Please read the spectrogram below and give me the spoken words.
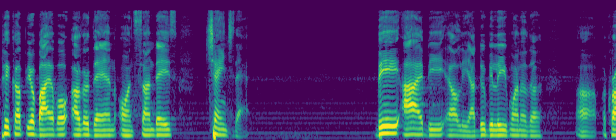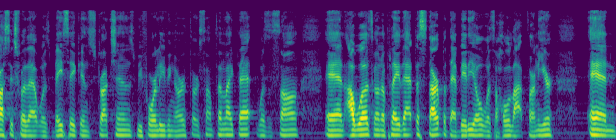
pick up your Bible other than on Sundays, change that. B I B L E. I do believe one of the uh, acrostics for that was basic instructions before leaving Earth or something like that was a song. And I was going to play that to start, but that video was a whole lot funnier. And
